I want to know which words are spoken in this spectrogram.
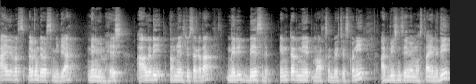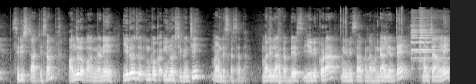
Hi viewers welcome to viewers media నేను మీ మహేష్. ఆల్రెడీ తమ్నేల్ చూశారు కదా? మెరిట్ బేస్డ్ ఇంటర్మీడియట్ మార్క్స్ని బేస్ చేసుకొని అడ్మిషన్స్ ఏమేమి వస్తాయనేది సిరీస్ స్టార్ట్ చేసాం అందులో భాగంగానే ఈరోజు ఇంకొక యూనివర్సిటీ గురించి మనం డిస్కస్ చేద్దాం. మరి ఇలాంటి అప్డేట్స్ ఏవి కూడా మీరు మిస్ అవ్వకుండా ఉండాలి అంటే మన ఛానల్ని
